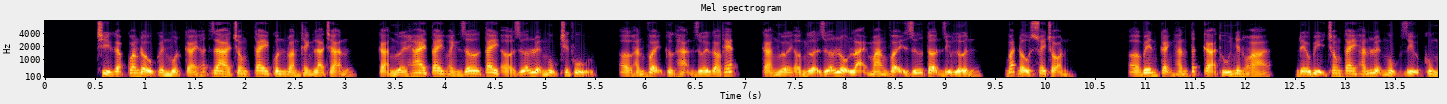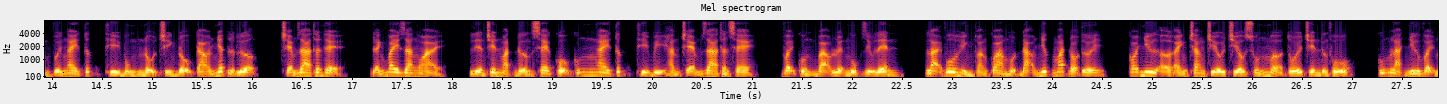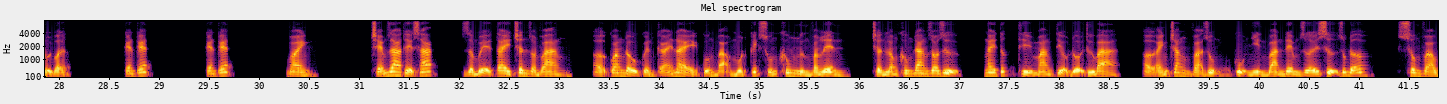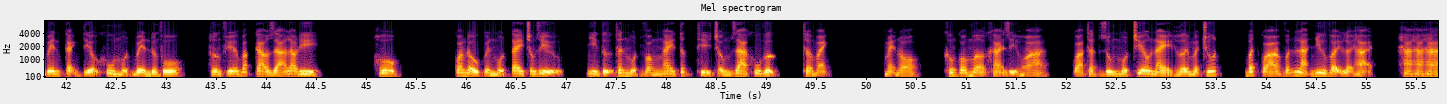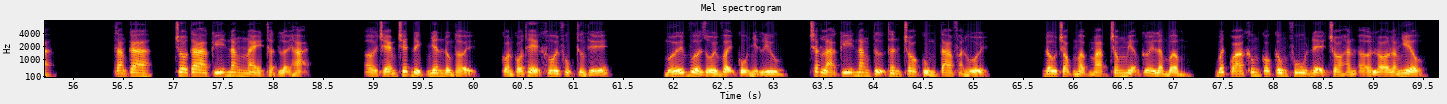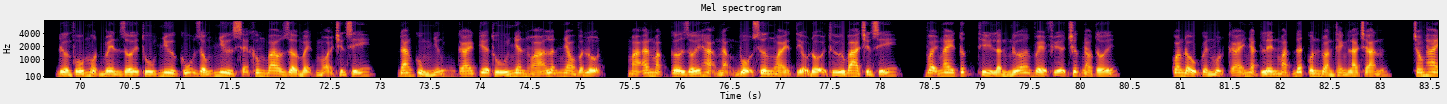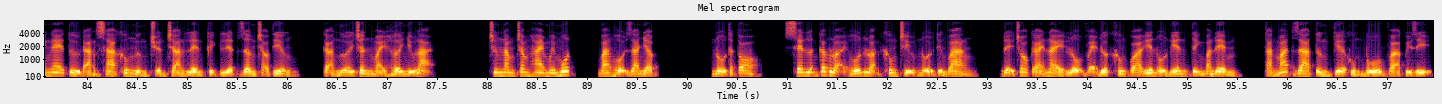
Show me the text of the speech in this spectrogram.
Chỉ gặp quang đầu quyền một cái hất ra trong tay quân đoàn thánh lá chắn, cả người hai tay hoành giơ tay ở giữa luyện ngục chiến phủ, ở hắn vậy cực hạn dưới gào thét, cả người ở ngựa giữa lộ lại mang vậy giữ tợn dịu lớn, bắt đầu xoay tròn. Ở bên cạnh hắn tất cả thú nhân hóa đều bị trong tay hắn luyện ngục dịu cùng với ngay tức thì bùng nổ trình độ cao nhất lực lượng, chém ra thân thể, đánh bay ra ngoài, liền trên mặt đường xe cộ cũng ngay tức thì bị hắn chém ra thân xe, vậy cuồng bạo luyện ngục dịu lên, lại vô hình thoáng qua một đạo nhức mắt đỏ tươi, coi như ở ánh trăng chiếu chiếu xuống mờ tối trên đường phố, cũng là như vậy nổi bật. Ken két ken két. Bành. Chém ra thể xác, dầm bể tay chân giòn vang, ở quang đầu quyền cái này cuồng bạo một kích xuống không ngừng vang lên, trần long không đang do dự, ngay tức thì mang tiểu đội thứ ba, ở ánh trăng và dụng cụ nhìn ban đêm dưới sự giúp đỡ xông vào bên cạnh tiểu khu một bên đường phố, hướng phía bắc cao giá lao đi. Hô. Quang đầu quyền một tay chống dịu, nhìn tự thân một vòng ngay tức thì chống ra khu vực, thở mạnh. Mẹ nó, không có mở khải dị hóa, quả thật dùng một chiêu này hơi mệt chút, bất quá vẫn là như vậy lợi hại, ha ha ha. Tam ca, cho ta kỹ năng này thật lợi hại. Ở chém chết địch nhân đồng thời, còn có thể khôi phục thương thế. Mới vừa rồi vậy cổ nhiệt lưu, chắc là kỹ năng tự thân cho cùng ta phản hồi. Đầu chọc mập mạp trong miệng cười lẩm bẩm, bất quá không có công phu để cho hắn ở lo lắng nhiều đường phố một bên giới thú như cũ giống như sẽ không bao giờ mệt mỏi chiến sĩ đang cùng những cái kia thú nhân hóa lẫn nhau vật lộn mà ăn mặc cơ giới hạng nặng bộ xương ngoài tiểu đội thứ ba chiến sĩ vậy ngay tức thì lần nữa về phía trước nào tới. Quang đầu quyền một cái nhặt lên mặt đất quân đoàn thánh lá chắn trong hai nghe từ đàng xa không ngừng chuyển tràn lên kịch liệt dâng trào tiếng cả người chân mày hơi nhíu lại. Chương năm trăm hai mươi 521, bang hội gia nhập. Nổ thật to xen lẫn các loại hỗn loạn không chịu nổi tiếng vang để cho cái này lộ vẻ được không quá yên ổn yên tĩnh ban đêm tàn mát ra từng kia khủng bố và quỷ dị.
